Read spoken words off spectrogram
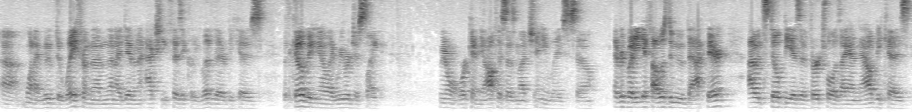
um, when i moved away from them than i did when i actually physically lived there because with covid you know like we were just like we weren't working in the office as much anyways. So everybody if i was to move back there i would still be as a virtual as i am now because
